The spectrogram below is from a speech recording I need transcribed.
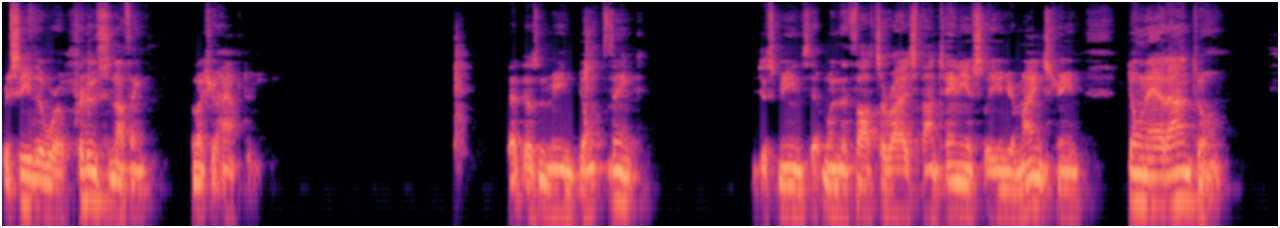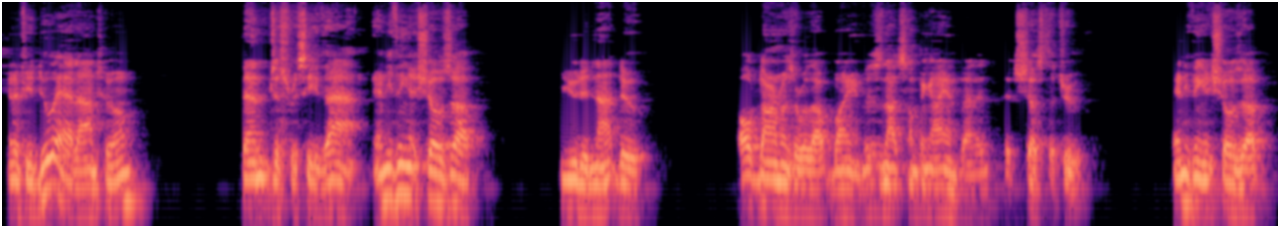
receive the world. Produce nothing unless you have to. That doesn't mean don't think. It just means that when the thoughts arise spontaneously in your mind stream, don't add on to them. And if you do add on to them, then just receive that. Anything that shows up, you did not do. All dharmas are without blame. This is not something I invented. It's just the truth. Anything that shows up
